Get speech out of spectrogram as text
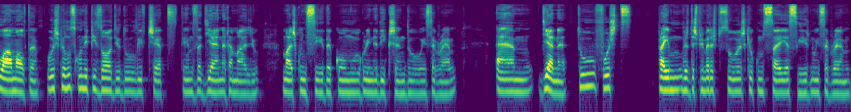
Olá, malta. Hoje, pelo segundo episódio do Live Chat, temos a Diana Ramalho, mais conhecida como Green Addiction do Instagram. Ahm, Diana, tu foste para aí uma das primeiras pessoas que eu comecei a seguir no Instagram,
